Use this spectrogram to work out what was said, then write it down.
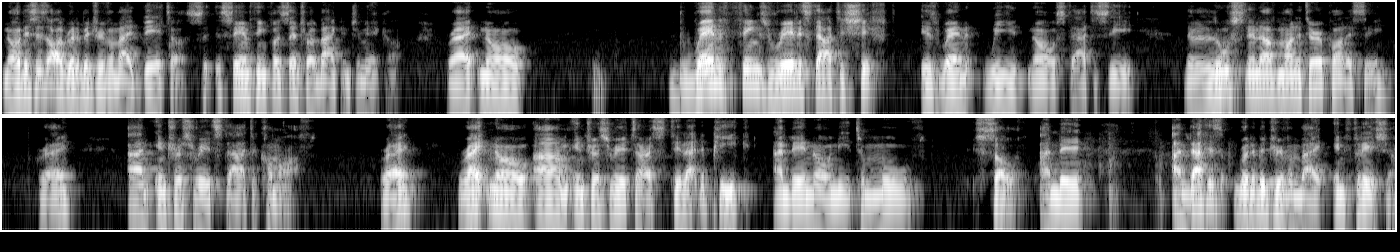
Now, this is all going to be driven by data. Same thing for central bank in Jamaica, right? Now, when things really start to shift is when we now start to see the loosening of monetary policy, right? And interest rates start to come off, right? Right now, um, interest rates are still at the peak and they now need to move south. And they and that is going to be driven by inflation.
